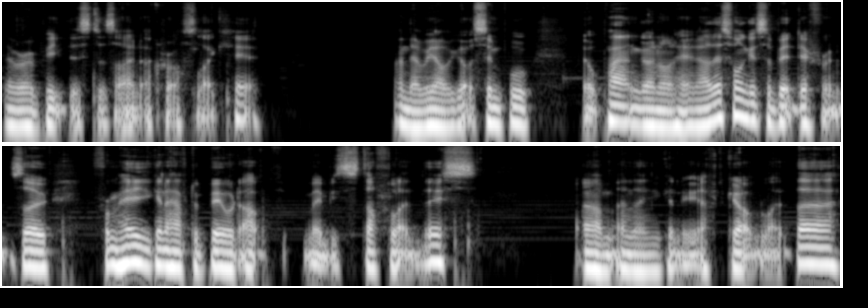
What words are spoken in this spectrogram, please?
Then we'll repeat this design across like here. And there we are, we got a simple little pattern going on here. Now this one gets a bit different. So from here, you're going to have to build up maybe stuff like this. Um, and then you're going to have to go up like there.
